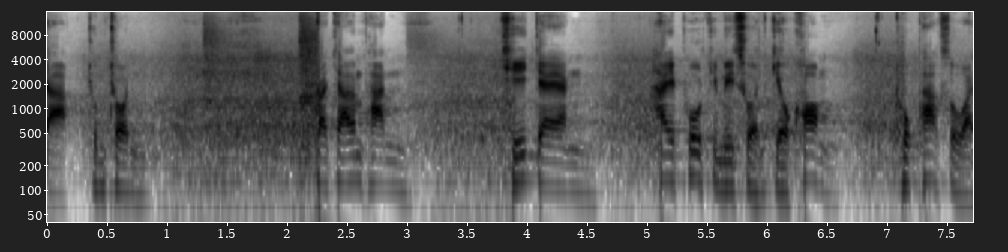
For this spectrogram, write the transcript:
จากชุมชน ประชาสัมพันธ์ ชี้แจงให้ผู้ที่มีส่วนเกี่ยวข้องทุกภาคส่วน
